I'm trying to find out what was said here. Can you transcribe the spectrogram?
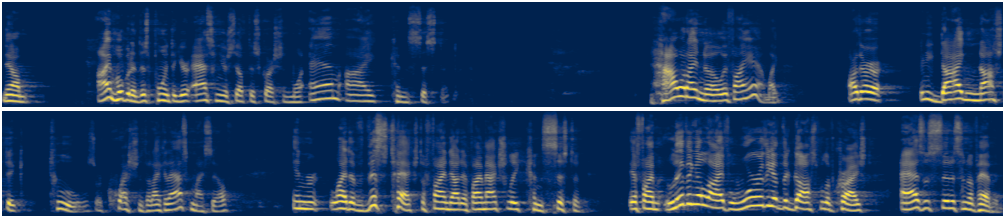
Now, I'm hoping at this point that you're asking yourself this question well, am I consistent? How would I know if I am? Like, are there any diagnostic tools or questions that I could ask myself in light of this text to find out if I'm actually consistent? If I'm living a life worthy of the gospel of Christ as a citizen of heaven,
